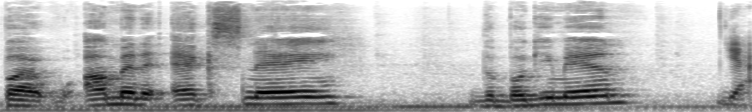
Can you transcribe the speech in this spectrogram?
but I'm gonna ex-nay the boogeyman. Yeah.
